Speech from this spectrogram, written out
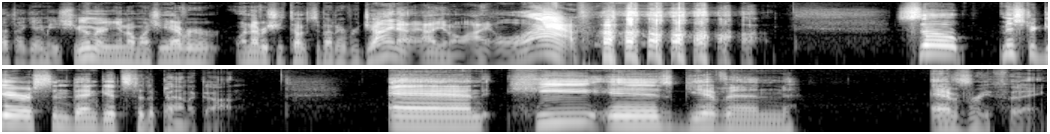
I think Amy Schumer, you know, when she ever, whenever she talks about her vagina, I, you know, I laugh. so Mr. Garrison then gets to the Pentagon, and he is given everything:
